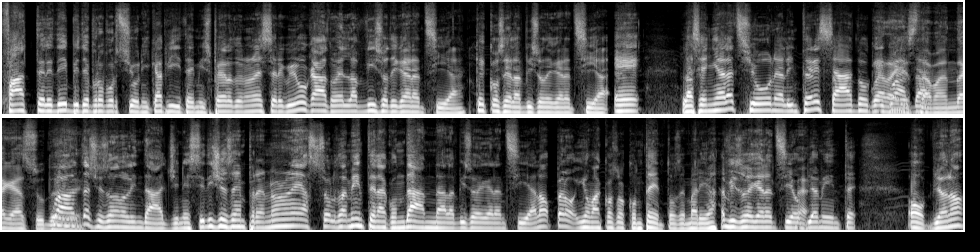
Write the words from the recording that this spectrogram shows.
fatte le debite proporzioni, capitemi, spero di non essere equivocato, è l'avviso di garanzia. Che cos'è l'avviso di garanzia? È la segnalazione all'interessato che guarda, guarda, che guarda ci sono le indagini si dice sempre non è assolutamente una condanna l'avviso di garanzia no? però io manco sono contento se mi arriva l'avviso di garanzia Beh. ovviamente ovvio no?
